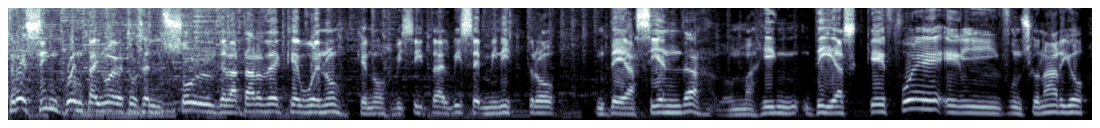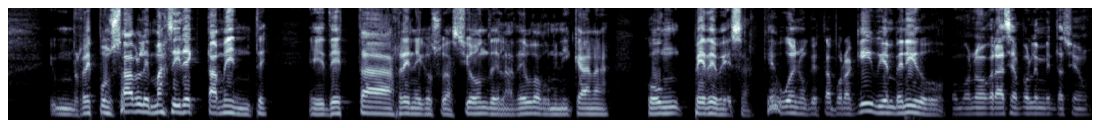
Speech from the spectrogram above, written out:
3.59, esto es el sol de la tarde. Qué bueno que nos visita el viceministro de Hacienda, don Magín Díaz, que fue el funcionario mm, responsable más directamente eh, de esta renegociación de la deuda dominicana con PDVSA. Qué bueno que está por aquí, bienvenido. Como no, gracias por la invitación.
